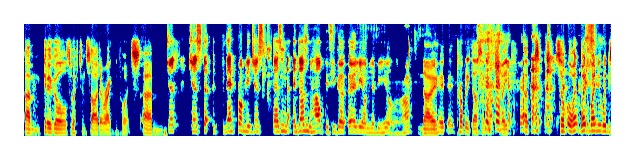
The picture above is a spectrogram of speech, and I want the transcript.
um, Google Zwift Insider ranking points. Um, Just, just uh, that probably just doesn't. It doesn't help if you go early on Libby Hill, right? no, it, it probably doesn't actually. Uh, so, so when when when you, when you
